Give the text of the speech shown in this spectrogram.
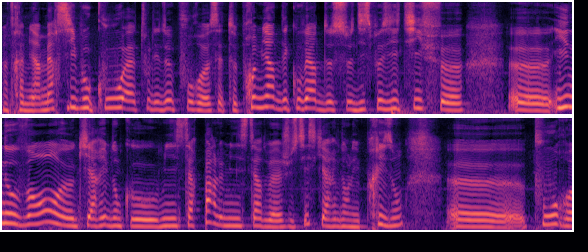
Ah, très bien, merci beaucoup à tous les deux pour euh, cette première découverte de ce dispositif innovant qui arrive donc au ministère par le ministère de la Justice, qui arrive dans les prisons pour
